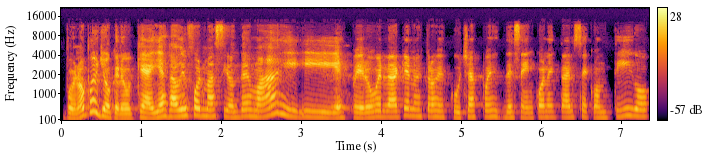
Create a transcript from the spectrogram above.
Bueno, pues yo creo que ahí has dado información de más y, y, espero, ¿verdad?, que nuestros escuchas pues deseen conectarse contigo.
